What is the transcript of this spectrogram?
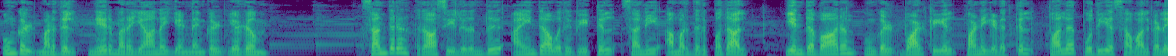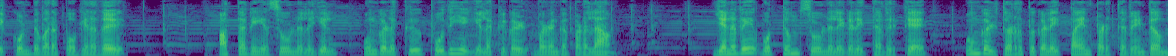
உங்கள் மனதில் நேர்மறையான எண்ணங்கள் எழும். சந்திரன் ராசியிலிருந்து ஐந்தாவது வீட்டில் சனி அமர்ந்திருப்பதால் இந்த வாரம் உங்கள் வாழ்க்கையில் பணியிடத்தில் பல புதிய சவால்களை கொண்டு வரப்போகிறது. அத்தகைய சூழ்நிலையில் உங்களுக்கு புதிய இலக்குகள் வழங்கப்படலாம். எனவே ஒட்டும் சூழ்நிலைகளை தவிர்க்க உங்கள் தொடர்புகளை பயன்படுத்த வேண்டும்.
